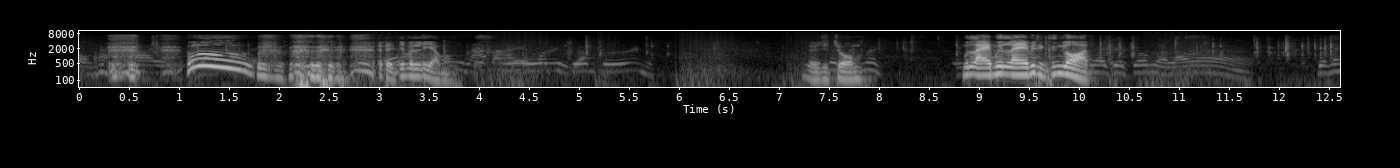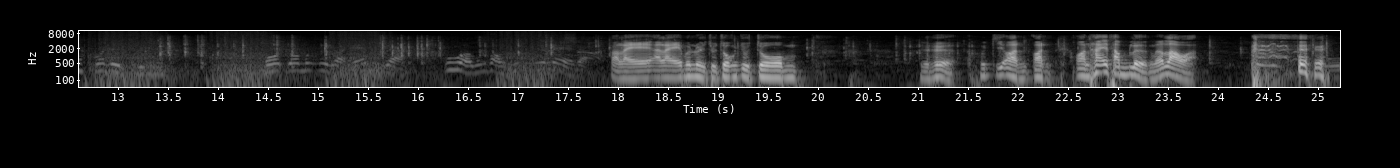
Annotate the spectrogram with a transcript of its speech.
สองห้าตายอะฮู้ไอเด็กนี่มันเหลี่ยมน้าตายอะโคตรจู่โจมเกินเหนื่อยจุโจมมือแรงมือแรงไม่ถึงครึ่งหลอดเหนื่อยจู่โจมเหรอเราอะตัวไม่งโคตรอึดจริงโคตรตัวมึงอื่นกว่าแอดอีกอะกูหัวมึงสองชุดไม่แตกอะอะไรอะไรมันหน่วยจุจงจุโจม เฮ้ยเมื่อกี้อ่อนอ่อนอ่อนให้ทำเหลืองแล้วเราอะโอ้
